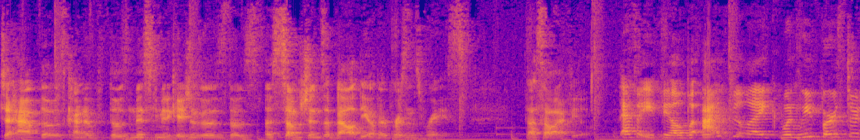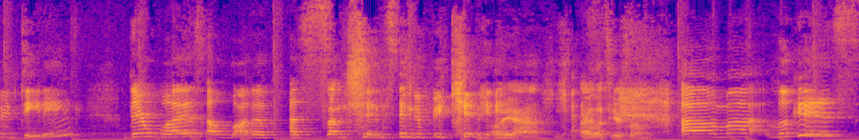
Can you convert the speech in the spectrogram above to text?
to have those kind of, those miscommunications, those, those assumptions about the other person's race. That's how I feel. That's how you feel. But I feel like when we first started dating, there was a lot of assumptions in the beginning. Oh yeah? Yes. All right, let's hear some. Um, uh, Lucas.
